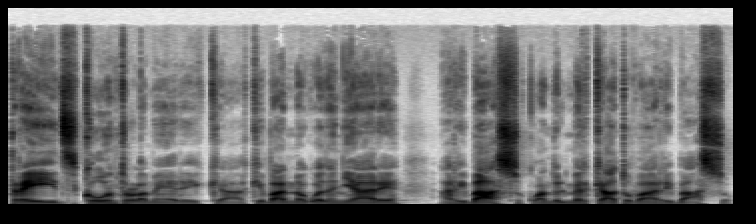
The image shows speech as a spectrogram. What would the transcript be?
trades contro l'America che vanno a guadagnare a ribasso quando il mercato va a ribasso.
